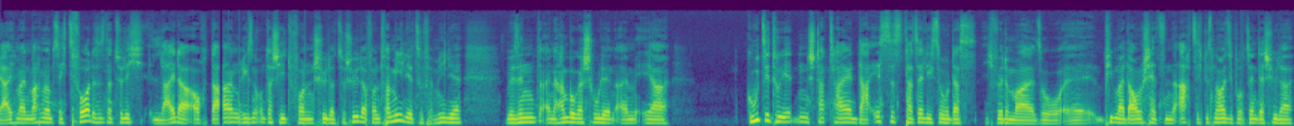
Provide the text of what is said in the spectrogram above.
Ja, ich meine, machen wir uns nichts vor. Das ist natürlich leider auch da ein Riesenunterschied von Schüler zu Schüler, von Familie zu Familie. Wir sind eine Hamburger Schule in einem eher gut situierten Stadtteil. Da ist es tatsächlich so, dass ich würde mal so äh, Pi mal Daumen schätzen, 80 bis 90 Prozent der Schüler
